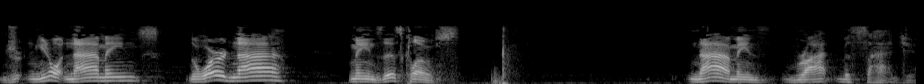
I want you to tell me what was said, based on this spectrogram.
You know what nigh means? The word nigh means this close. Nigh means right beside you.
